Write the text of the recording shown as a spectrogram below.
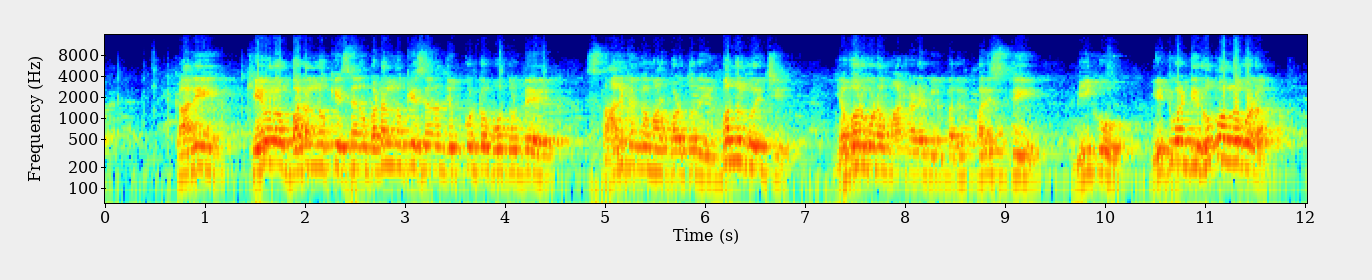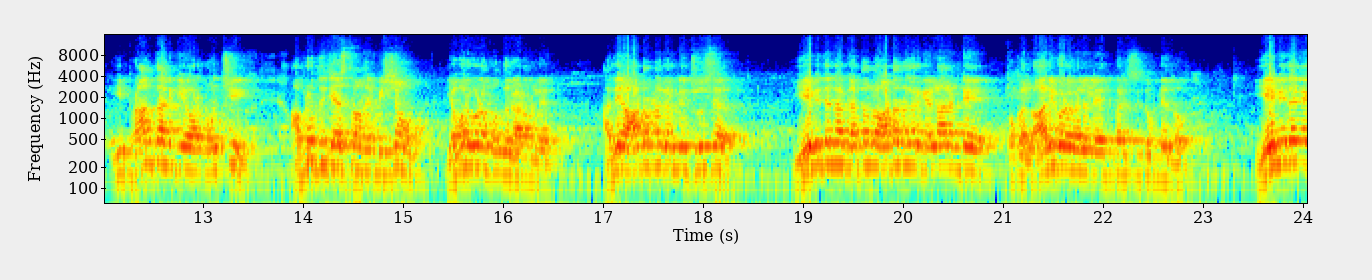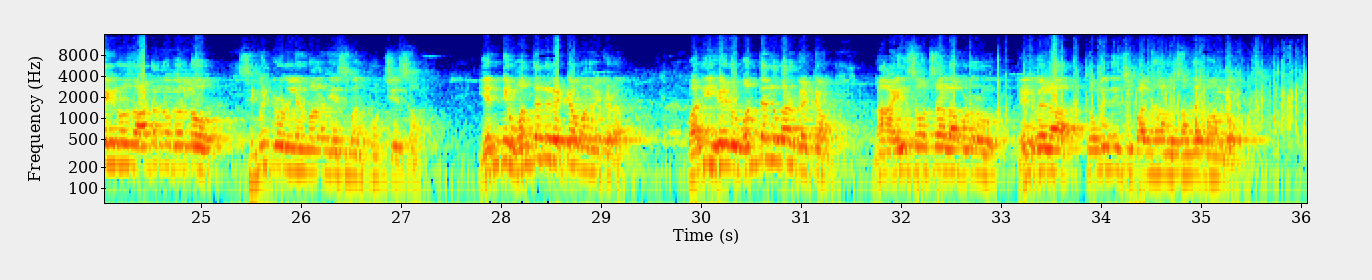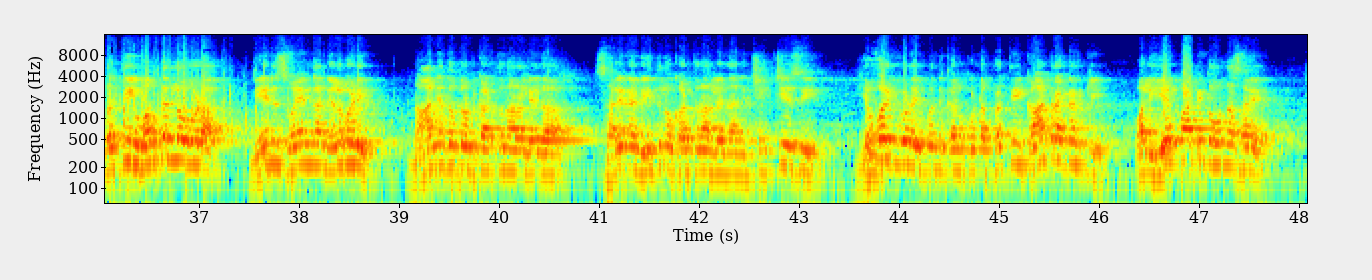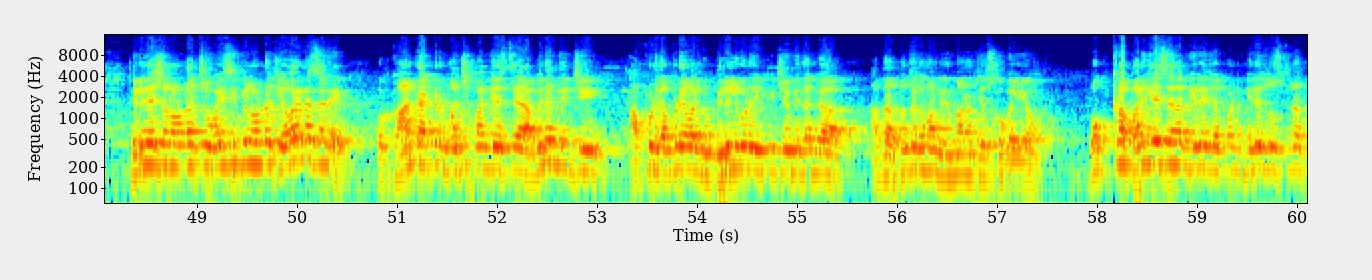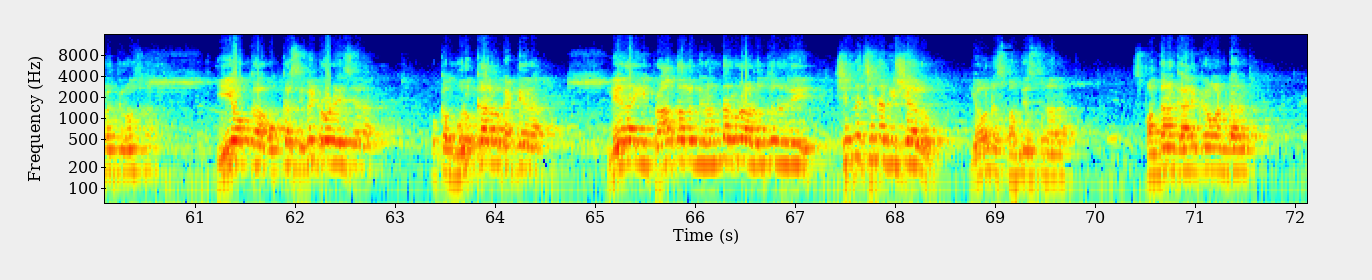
కానీ కేవలం బటన్ నొక్కేశాను బటన్ నొక్కేశాను అని చెప్పుకుంటూ పోతుంటే స్థానికంగా మనం పడుతున్న ఇబ్బందుల గురించి ఎవరు కూడా మాట్లాడే పరి- పరిస్థితి మీకు ఎటువంటి రూపంలో కూడా ఈ ప్రాంతానికి ఎవరైనా వచ్చి అభివృద్ధి చేస్తామనే విషయం ఎవరు కూడా ముందు రావడం లేదు. అదే ఆటో నగర్ మీరు చూశారు. ఏ విధంగా గతంలో ఆటో నగర్కి వెళ్ళాలంటే ఒక లారీ కూడా వెళ్ళలేని పరిస్థితి ఉండేదో? ఏ విధంగా ఈరోజు ఆటో నగర్లో సిమెంట్ రోడ్లు నిర్మాణం చేసి మనం పూర్తి చేసాం ఎన్ని వంతెనలు కట్టాం మనం ఇక్కడ? పదిహేడు వంతెనలు మనం కట్టాం. నా ఐదు సంవత్సరాల అప్పుడు రెండు వేల తొమ్మిది నుంచి పద్నాలుగు సందర్భంలో. ప్రతి వంతెనలో కూడా నేను స్వయంగా నిలబడి నాణ్యతతో కడుతున్నారా లేదా సరైన రీతిలో కడుతున్నారా లేదా అని చెక్ చేసి ఎవరికి కూడా ఇబ్బంది కలగకుండా ప్రతి కాంట్రాక్టర్కి వాళ్ళు ఏ పార్టీతో ఉన్నా సరే తెలుగుదేశంలో ఉండొచ్చు వైసీపీలో ఉండొచ్చు ఎవరైనా సరే ఒక కాంట్రాక్టర్ మంచి పని చేస్తే అభినందించి అప్పటికప్పుడే వాళ్ళకి బిల్లులు కూడా ఇప్పించే విధంగా అంత అద్భుతంగా మనం నిర్మాణం చేసుకోగలిగాం. ఒక్క పని చేశారా మీరే చెప్పండి మీరే చూస్తున్నారు ప్రతి రోజున ఏ ఒక్క ఒక్క సిమెంట్ రోడ్ వేసారా ఒక మురుక్కాలం కట్టారా? లేదా ఈ ప్రాంతాల్లో మీరందరూ కూడా అడుగుతున్నది చిన్న చిన్న విషయాలు ఎవరిని స్పందిస్తున్నారా? స్పందన కార్యక్రమం అంటారు.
